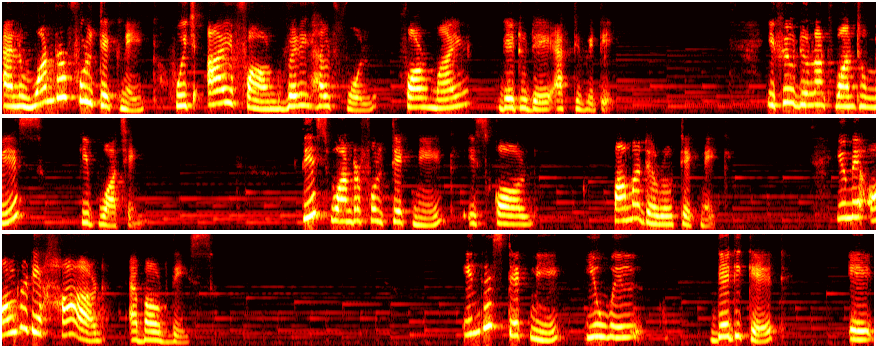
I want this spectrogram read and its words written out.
a wonderful technique which I found very helpful for my day-to-day activity. If you do not want to miss, keep watching. This wonderful technique is called Pomodoro technique. You may already heard about this. In this technique, you will dedicate a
